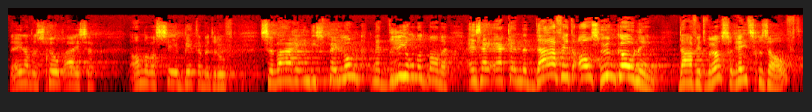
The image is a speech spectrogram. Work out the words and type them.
De een had een schuldeiser. De ander was zeer bitter bedroefd. Ze waren in die spelonk met 300 mannen. En zij erkenden David als hun koning. David was reeds gezalfd.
